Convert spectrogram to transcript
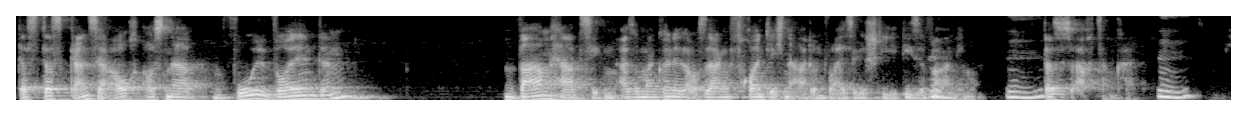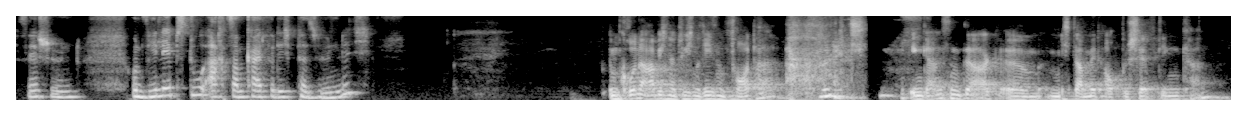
dass das Ganze auch aus einer wohlwollenden, warmherzigen, also man könnte auch sagen freundlichen Art und Weise geschieht, diese mhm. Wahrnehmung. Mhm. Das ist Achtsamkeit. Mhm. Sehr schön. Und wie lebst du Achtsamkeit für dich persönlich? Im Grunde habe ich natürlich einen riesen Vorteil, den ganzen Tag ähm, mich damit auch beschäftigen kann.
